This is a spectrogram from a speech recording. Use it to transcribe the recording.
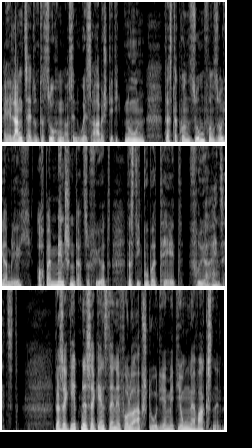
Eine Langzeituntersuchung aus den USA bestätigt nun, dass der Konsum von Sojamilch auch beim Menschen dazu führt, dass die Pubertät früher einsetzt. Das Ergebnis ergänzt eine Follow-up-Studie mit jungen Erwachsenen.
